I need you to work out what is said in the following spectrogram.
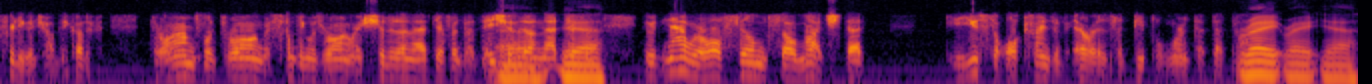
pretty good job. Thought their arms looked wrong, or something was wrong, or I should have done that different, or they should have Uh, done that yeah. different. It- Now we're all filmed so much that used to all kinds of eras that people weren't at that time. Right, right, yeah.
